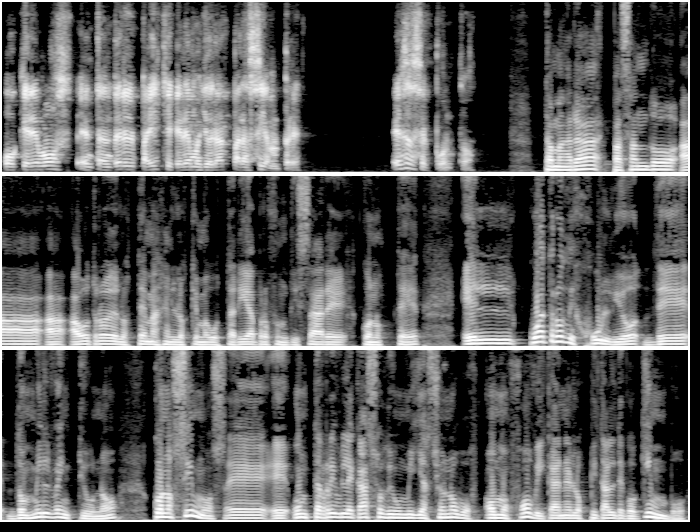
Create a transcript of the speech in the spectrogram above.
o queremos entender el país que queremos llorar para siempre? Ese es el punto. Tamara, pasando a, otro de los temas en los que me gustaría profundizar eh, con usted, el 4 de julio de 2021 conocimos eh, eh, un terrible caso de humillación homofóbica en el hospital de Coquimbo.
